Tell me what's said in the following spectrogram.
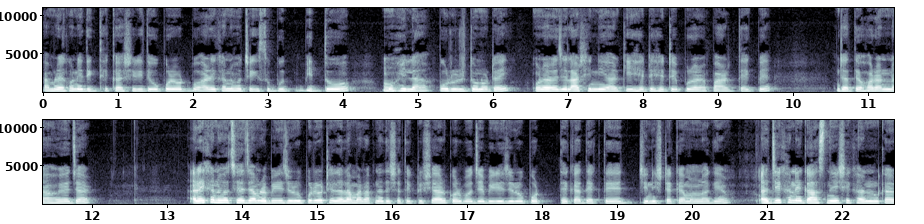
আমরা এখন এদিক থেকে সিঁড়ি দিয়ে উপরে উঠবো। আর এখানে হচ্ছে কিছু বৃদ্ধ, মহিলা, পুরুষ দোনোটাই। ওনারা যে লাঠি নিয়ে আর কি হেঁটে হেঁটে পুরো পার্ক দেখবে, যাতে হরান না হয়ে যায়। আর এখানে হচ্ছে যে আমরা ব্রিজের উপরে উঠে গেলাম। আর আপনাদের সাথে একটু শেয়ার করব যে ব্রিজের উপর থেকে দেখতে জিনিসটা কেমন লাগে। আর যেখানে গাছ নেই, সেখানকার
